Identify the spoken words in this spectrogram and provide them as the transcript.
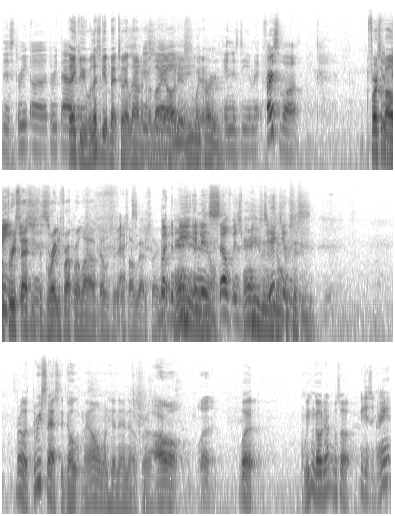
this three uh three thousand? Thank you. Well, let's get back to Atlanta because like all Ye. Yeah, this. he went yeah. crazy. In this DMA. First of all, First of The all, Three is Stacks is just- the greatest rapper alive. That was it. That's all we got to say. but the beat in in the itself is And he's in the ridiculous. consistently. bro, Three Stacks the goat, man. I don't want to hear nothing else, bro. Oh, what? What? We can go there. What's up? You disagreeing?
